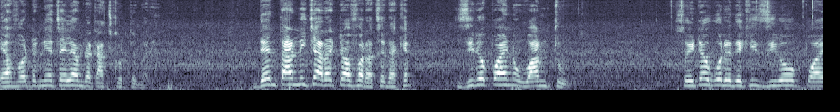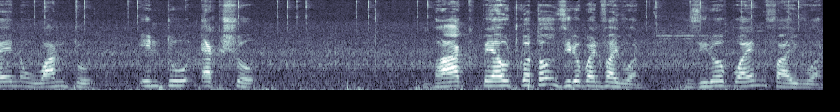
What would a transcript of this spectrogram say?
এই অফারটা নিয়ে চাইলে আমরা কাজ করতে পারি। দেন তার নিচে আরেকটা অফার আছে, দেখেন। Zero point one two so এটাও করে দেখি zero point one two into একশো ভাগ পে আউট কত? Zero point five one zero point five one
